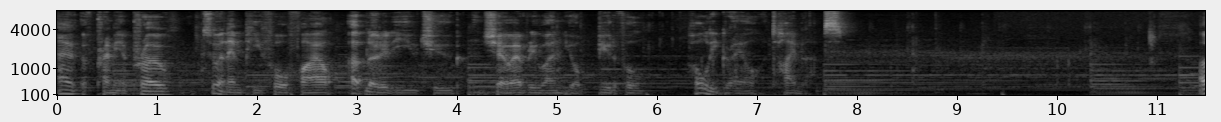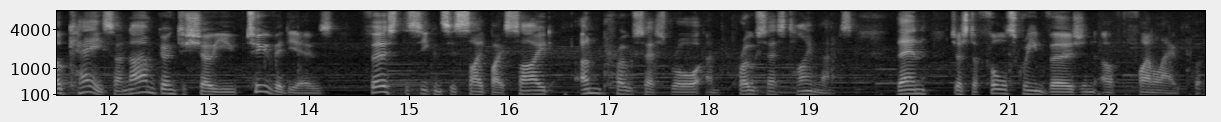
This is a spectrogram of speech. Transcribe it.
out of Premiere Pro to an MP4 file, upload it to YouTube and show everyone your beautiful Holy Grail time lapse. Okay, so now I'm going to show you two videos. First, the sequences side by side, unprocessed raw and processed time lapse then just a full screen version of the final output.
